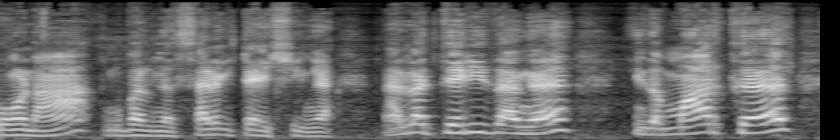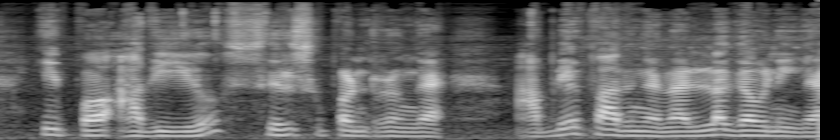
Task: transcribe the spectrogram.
போனால் இங்கே பாருங்கள் செலக்ட் ஆயிடுச்சுங்க. நல்லா தெரியுதாங்க? இந்த மார்க்கர் இப்போ அதையும் சிறுசு பண்ணுறோங்க அப்படியே பாருங்கள் நல்லா கவனிங்க.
